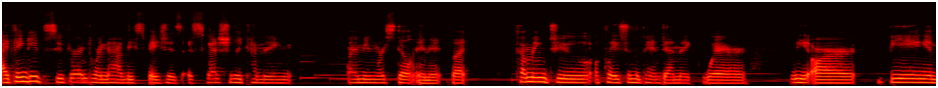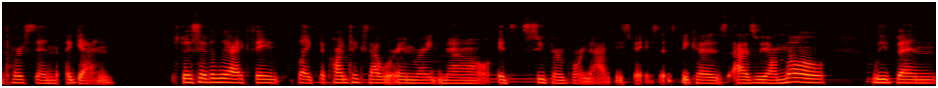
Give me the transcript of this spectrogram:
I think it's super important to have these spaces, especially coming, I mean, we're still in it, but coming to a place in the pandemic where we are being in person again. Specifically, I think like the context that we're in right now, it's super important to have these spaces because as we all know, we've been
